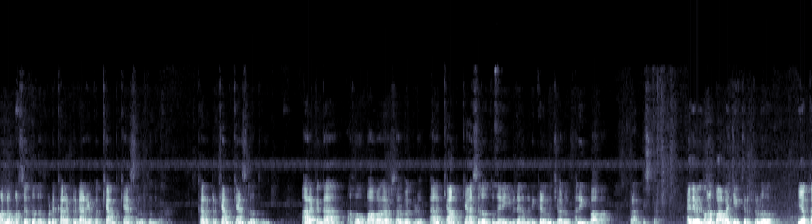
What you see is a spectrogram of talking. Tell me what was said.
మళ్ళీ మరుసటి రోజు అనుకుంటే కలెక్టర్ గారి యొక్క క్యాంప్ క్యాన్సిల్ అవుతుంది. కలెక్టర్ క్యాంప్ క్యాన్సిల్ అవుతుంది. ఆ రకంగా అహో బాబా గారు సర్వజ్ఞుడు. ఆయన క్యాంప్ క్యాన్సిల్ అవుతుందని ఈ విధంగా నన్ను ఇక్కడే ఉంచాడు అని బాబా ప్రార్థిస్తాడు. అదేవిధంగా మన బాబా జీవిత చరిత్రలో ఈ యొక్క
